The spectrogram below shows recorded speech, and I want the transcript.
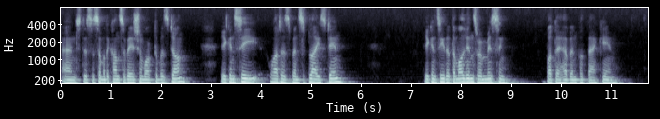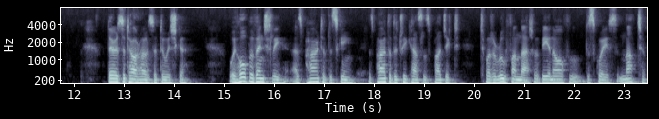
and this is some of the conservation work that was done. You can see what has been spliced in. You can see that the mullions were missing, but they have been put back in. There's the tower house at Doughiska. We hope eventually, as part of the scheme, as part of the Three Castles project to put a roof on that. It would be an awful disgrace not to.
